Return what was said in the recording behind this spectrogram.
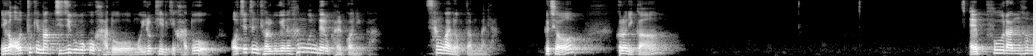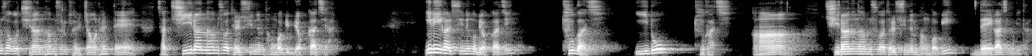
얘가 어떻게 막 지지고 볶고 가도 뭐 이렇게 이렇게 가도 어쨌든 결국에는 한 군데로 갈 거니까 상관이 없단 말이야. 그렇죠? 그러니까 f라는 함수하고 g라는 함수를 결정을 할 때, 자, g라는 함수가 될 수 있는 방법이 몇 가지야? 1이 갈 수 있는 거 몇 가지? 두 가지. 2도 두 가지. 아, g라는 함수가 될 수 있는 방법이 네 가지입니다.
